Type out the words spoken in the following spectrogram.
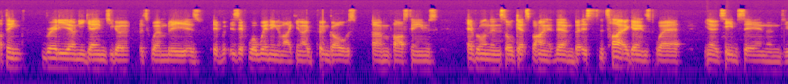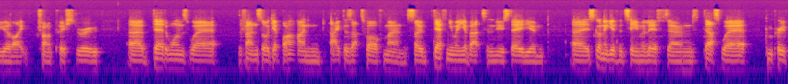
I think really the only games you go to Wembley is if, is if we're winning and like you know putting goals um, past teams. Everyone then sort of gets behind it then. But it's the tighter games where you know teams sit in and you're like trying to push through. Uh, they're the ones where the fans sort of get behind and act as that 12th man. So definitely when you're back to the new stadium, uh, it's going to give the team a lift, and that's where can prove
